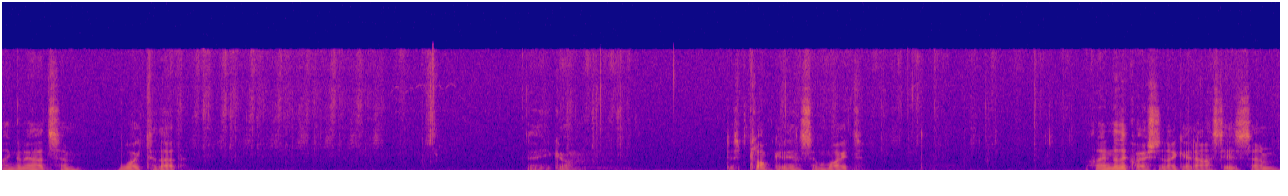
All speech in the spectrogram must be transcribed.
I'm going to add some white to that. There you go. Just plonking in some white. Another question I get asked is, um,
